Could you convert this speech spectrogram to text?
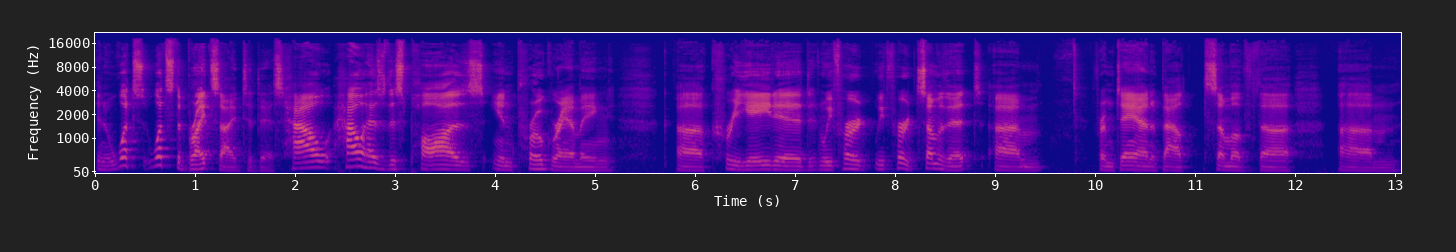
you know, what's what's the bright side to this? How how has this pause in programming? Uh, created, and we've heard we've heard some of it um, from Dan about some of the um,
